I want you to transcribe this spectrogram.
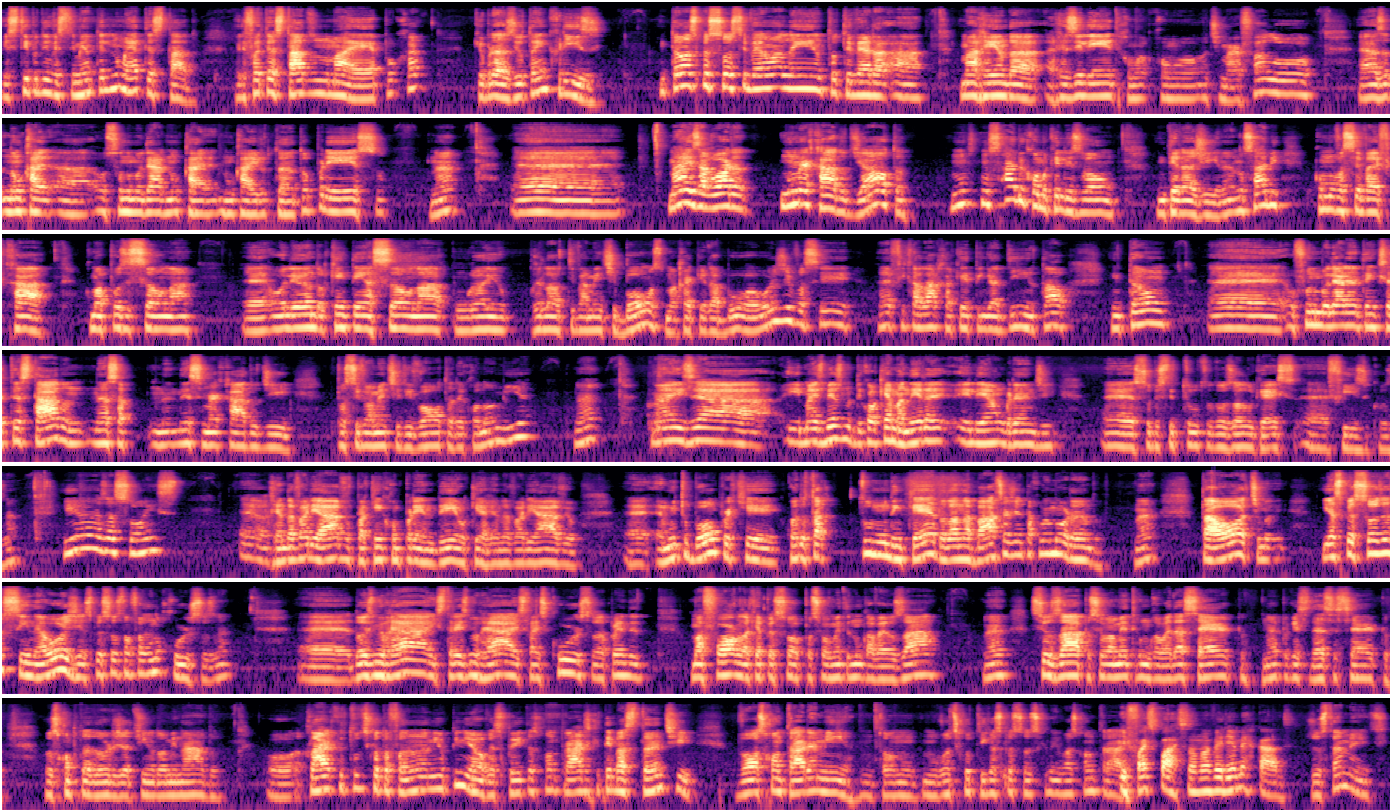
Esse tipo de investimento ele não é testado. Ele foi testado numa época que o Brasil está em crise. Então as pessoas tiveram alento, tiveram a, a, uma renda resiliente, como, como o Timar falou, as, não a, os fundos imobiliários não, cai, não caíram tanto o preço. Né? É, mas agora, no mercado de alta, não, não sabe como que eles vão interagir, né? não sabe como você vai ficar com uma posição lá, é, olhando quem tem ação lá com ganho relativamente bom, uma carteira boa hoje, você né, fica lá com aquele pingadinho e tal. Então, é, o fundo imobiliário tem que ser testado nessa, nesse mercado de possivelmente de volta da economia, né? Mas, a, e, mas mesmo de qualquer maneira, ele é um grande é, substituto dos aluguéis é, físicos. Né? E as ações, é, renda variável, para quem compreender o que é renda variável, é, é muito bom porque quando está todo mundo em queda, lá na Basta a gente está comemorando. Né? Tá ótimo. E as pessoas assim, né? Hoje as pessoas estão fazendo cursos, né? É, dois mil reais, três mil reais, faz curso, aprende uma fórmula que a pessoa possivelmente nunca vai usar, né? Se usar, possivelmente nunca vai dar certo, né? Porque se desse certo, os computadores já tinham dominado. Claro que tudo isso que eu estou falando é na minha opinião, respeito aos contrários, que tem bastante voz contrária à minha. Então não, não vou discutir com as pessoas que têm voz contrária. E faz parte, senão não haveria mercado. Justamente.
